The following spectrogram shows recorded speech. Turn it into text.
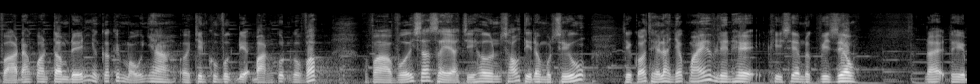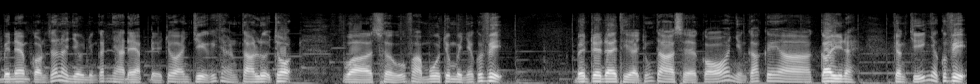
và đang quan tâm đến những các cái mẫu nhà ở trên khu vực địa bàn quận Gò Vấp và với giá rẻ chỉ hơn 6 tỷ đồng một xíu thì có thể là nhấc máy liên hệ khi xem được video. Đấy thì bên em còn rất là nhiều những căn nhà đẹp để cho anh chị khách hàng chúng ta lựa chọn và sở hữu và mua cho mình nha quý vị. Bên trên đây thì chúng ta sẽ có những các cái à, cây này trang trí nha quý vị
